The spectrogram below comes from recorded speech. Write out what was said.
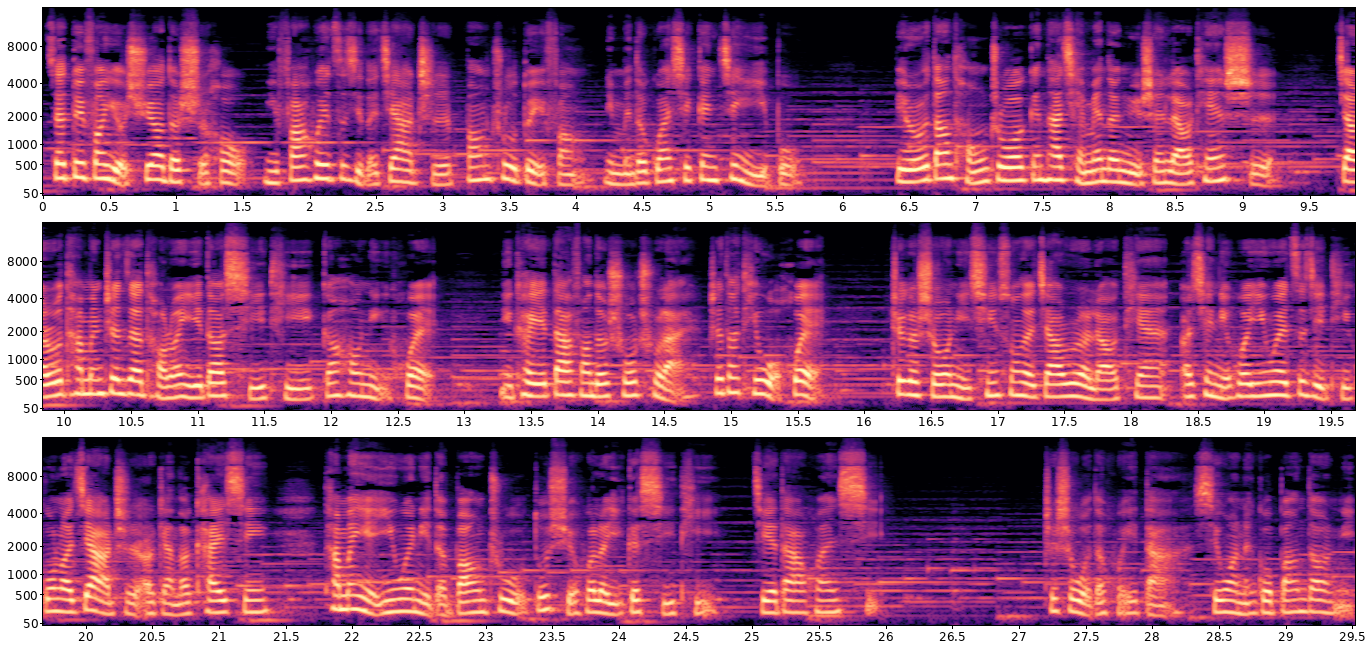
在对方有需要的时候，你发挥自己的价值，帮助对方，你们的关系更进一步。比如，当同桌跟他前面的女生聊天时，假如他们正在讨论一道习题，刚好你会，你可以大方的说出来：“这道题我会。”这个时候，你轻松的加入了聊天，而且你会因为自己提供了价值而感到开心，他们也因为你的帮助都学会了一个习题，皆大欢喜。这是我的回答，希望能够帮到你。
